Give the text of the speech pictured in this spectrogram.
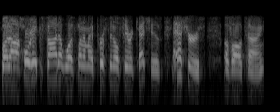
But uh, Jorge Posada was one of my personal favorite catches catchers of all time.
